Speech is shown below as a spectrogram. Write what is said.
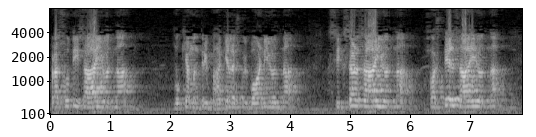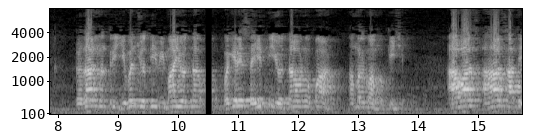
પ્રસૂતિ સહાય યોજના, મુખ્યમંત્રી ભાગ્યલક્ષ્મી બોન્ડ યોજના, શિક્ષણ સહાય યોજના, હોસ્ટેલ સહાય યોજના, પ્રધાનમંત્રી જીવન જ્યોતિ વીમા યોજના વગેરે સહિતની યોજનાઓનો પણ અમલમાં મૂકી છે. આવાસ આહાર સાથે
